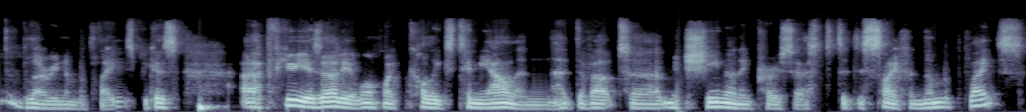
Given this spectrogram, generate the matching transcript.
blurry number plates because a few years earlier, one of my colleagues, Timmy Allen, had developed a machine learning process to decipher number plates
